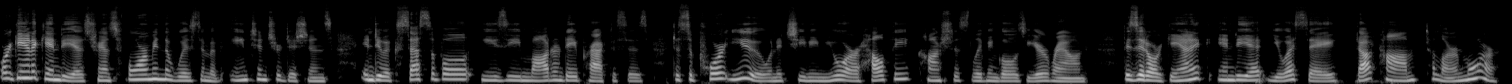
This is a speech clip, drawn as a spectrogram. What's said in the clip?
Organic India is transforming the wisdom of ancient traditions into accessible, easy, modern day practices to support you in achieving your healthy, conscious living goals year round. Visit organicindiausa.com to learn more.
